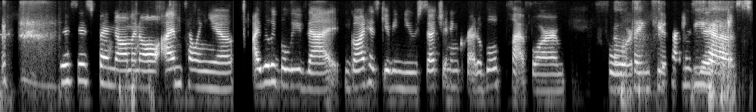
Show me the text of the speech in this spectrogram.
this is phenomenal. I'm telling you, I really believe that God has given you such an incredible platform for oh, thank you. Yes.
